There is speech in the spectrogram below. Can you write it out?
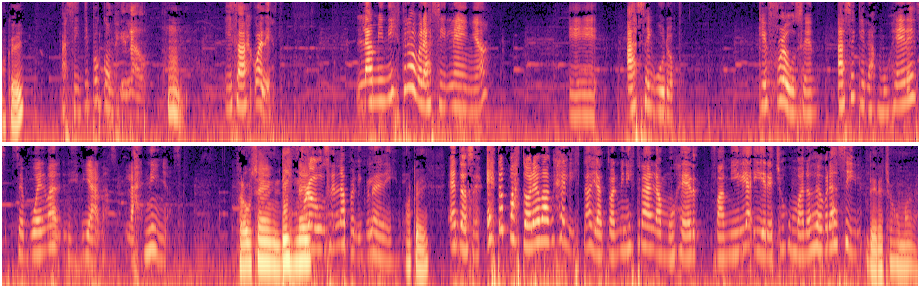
Ok. Así tipo congelado. ¿Y sabes cuál es? La ministra brasileña eh, aseguró que Frozen hace que las mujeres se vuelvan lesbianas, las niñas. Frozen, Disney. Frozen, la película de Disney. Ok. Entonces, esta pastora evangelista y actual ministra de la Mujer, Familia y Derechos Humanos de Brasil, Derechos humanos.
